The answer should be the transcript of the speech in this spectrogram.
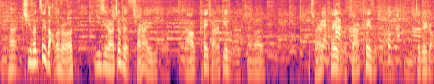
你看区分最早的时候，一期生就是全是 A 组，嗯然后 K 全是 B 组，那个全是 K 组二，全是 K 组，啊懂了嗯，啊就这种。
